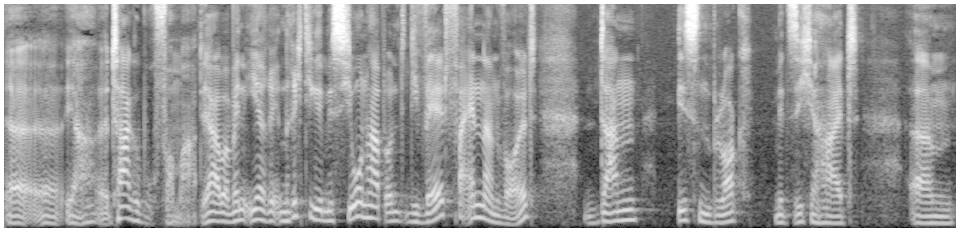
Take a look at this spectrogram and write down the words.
äh, äh ja, Tagebuchformat. Ja? Aber wenn ihr eine richtige Mission habt und die Welt verändern wollt, dann ist ein Blog mit Sicherheit ähm,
